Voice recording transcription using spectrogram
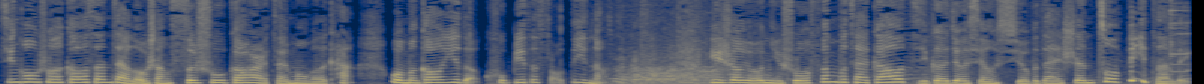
星空说：“高三在楼上撕书，高二在默默的看，我们高一的苦逼的扫地呢。”一生有你说：“分不在高，及格就行；学不在深，作弊则灵。”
